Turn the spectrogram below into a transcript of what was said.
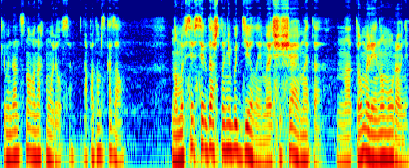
Комендант снова нахмурился, а потом сказал. Но мы все всегда что-нибудь делаем и ощущаем это на том или ином уровне.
